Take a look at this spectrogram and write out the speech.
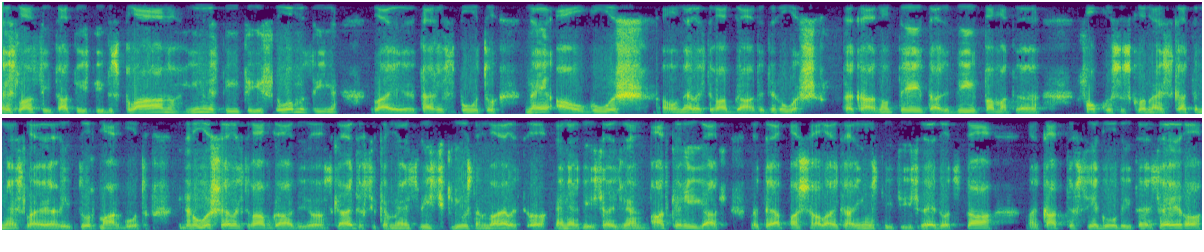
Es lasītu attīstības plānu, investīcijas, domazīme, lai tarifs būtu neaugošs un elektroapgāde droša. Tā kā, nu, tie ir tādi divi pamata fokus, uz ko mēs skatāmies, lai arī turpmāk būtu droša elektroapgāde. Jo skaidrs ir, ka mēs visi kļūstam no elektroenerģijas aizvien atkarīgāki, bet tajā pašā laikā investīcijas veidotas tā, lai katrs ieguldītais eiro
